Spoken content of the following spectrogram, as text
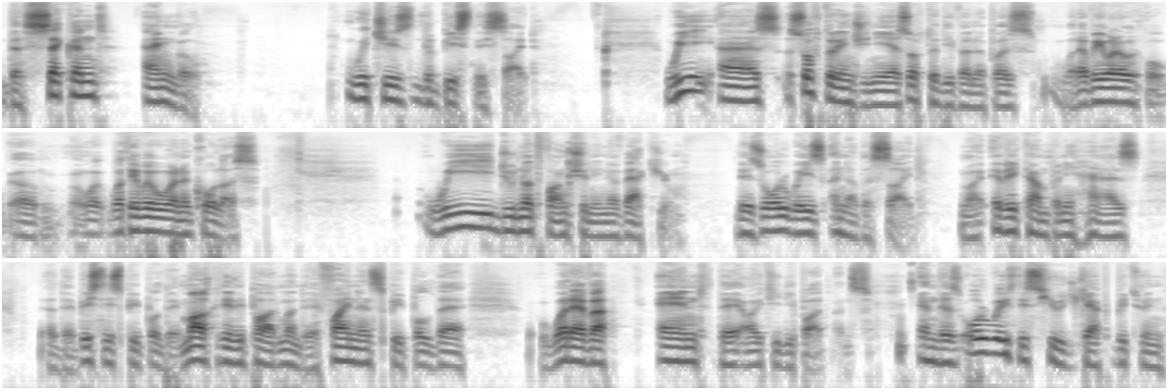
the second angle, which is the business side. We, as software engineers, software developers, whatever you want to, um, whatever you want to call us, we do not function in a vacuum. There's always another side, right? Every company has uh, their business people, their marketing department, their finance people, their whatever, and their IT departments. And there's always this huge gap between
